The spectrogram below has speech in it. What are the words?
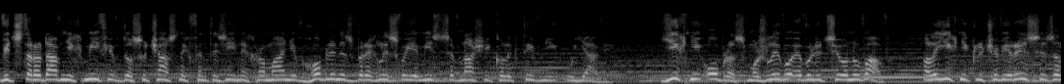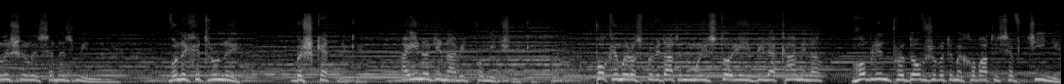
Від стародавніх міфів до сучасних фентезійних романів гобліни зберегли своє місце в нашій колективній уяві. Їхній образ, можливо, еволюціонував, але їхні ключові риси залишилися незмінними. Вони хитруни, бешкетники, а іноді навіть помічники. Поки ми розповідатимемо історії біля каміна, гоблін продовжуватиме ховатися в тіні,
